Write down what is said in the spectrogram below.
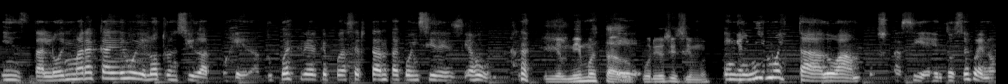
instaló en Maracaibo y el otro en Ciudad Ojeda. Tú puedes creer que puede hacer tanta coincidencia juntos. En el mismo estado, eh, curiosísimo. En el mismo estado ambos, así es. Entonces, bueno,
